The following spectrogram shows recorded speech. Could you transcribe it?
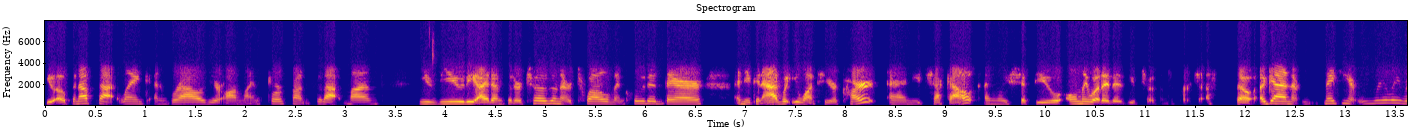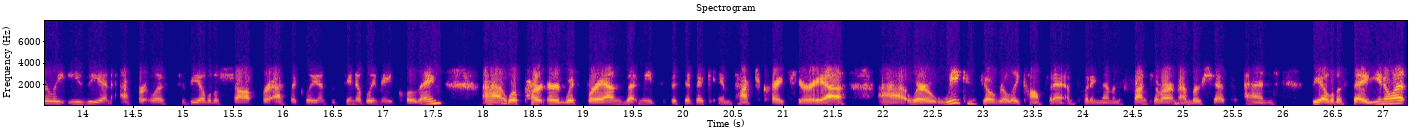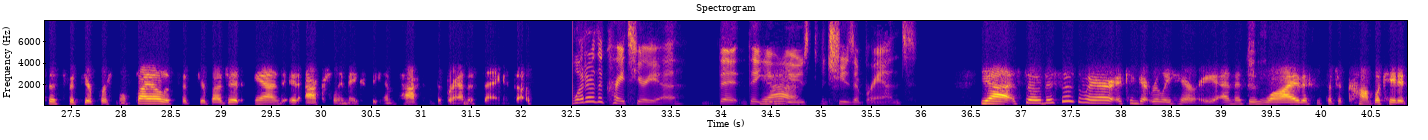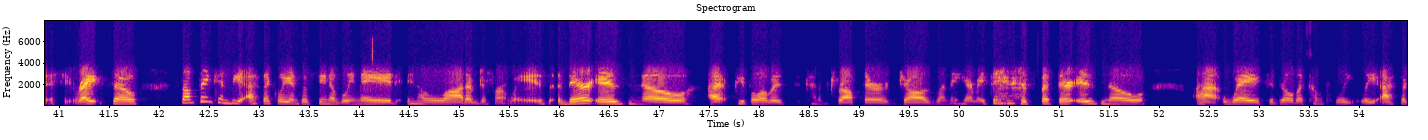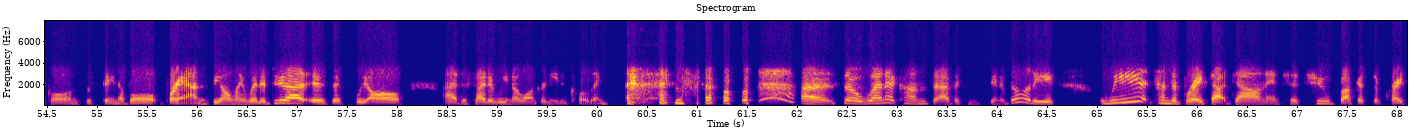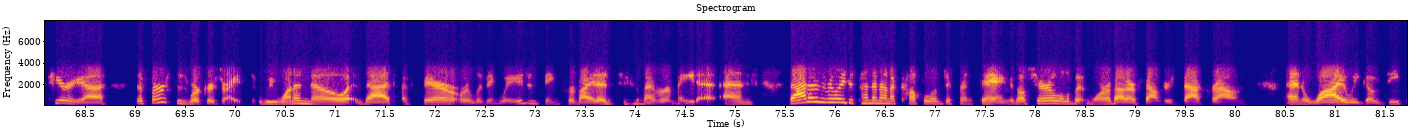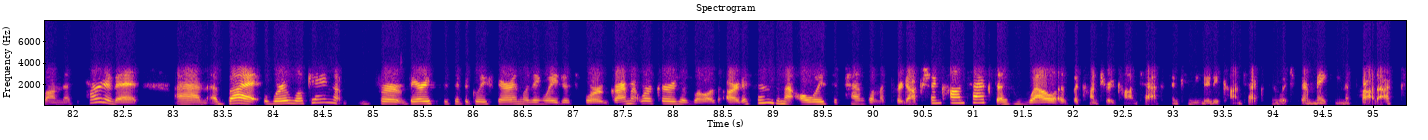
you open up that link and browse your online storefront for that month you view the items that are chosen. There are 12 included there, and you can add what you want to your cart and you check out, and we ship you only what it is you've chosen to purchase. So, again, making it really, really easy and effortless to be able to shop for ethically and sustainably made clothing. Uh, we're partnered with brands that meet specific impact criteria uh, where we can feel really confident in putting them in front of our membership and be able to say, you know what, this fits your personal style, this fits your budget, and it actually makes the impact that the brand is saying it does. What are the criteria that that yeah. you use to choose a brand? Yeah, so this is where it can get really hairy, and this is why this is such a complicated issue, right? So something can be ethically and sustainably made in a lot of different ways. There is no, uh, people always kind of drop their jaws when they hear me say this, but there is no uh, way to build a completely ethical and sustainable brand. The only way to do that is if we all uh, decided we no longer needed clothing. and so, uh, so when it comes to ethics and sustainability, we tend to break that down into two buckets of criteria. The first is workers' rights. We want to know that a fair or living wage is being provided to whomever made it. And that is really dependent on a couple of different things. I'll share a little bit more about our founders' backgrounds and why we go deep on this part of it. Um, but we're looking for very specifically fair and living wages for garment workers as well as artisans, and that always depends on the production context as well as the country context and community context in which they're making the product.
